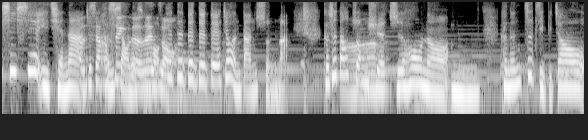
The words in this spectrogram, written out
谢谢以前呐，就是很小的时候，对对对对对，就很单纯嘛。可是到中学之后呢，嗯，可能自己比较。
